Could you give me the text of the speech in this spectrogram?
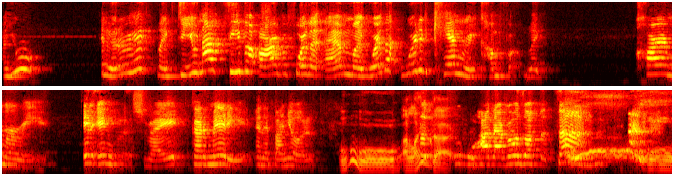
are you illiterate? Like, do you not see the R before the M? Like, where the where did Camry come from? Like, Carmery in English, right? Carmeri in español. Ooh, I like Look, that. ooh, how that rolls off the tongue.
